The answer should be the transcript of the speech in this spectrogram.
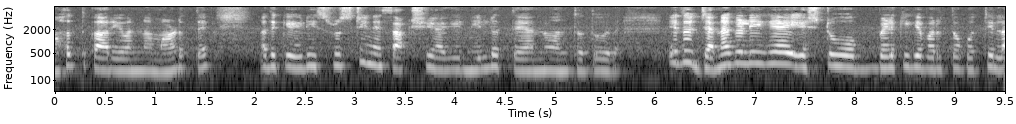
ಮಹತ್ ಕಾರ್ಯವನ್ನು ಮಾಡುತ್ತೆ. ಅದಕ್ಕೆ ಇಡೀ ಸೃಷ್ಟಿನೇ ಸಾಕ್ಷಿಯಾಗಿ ನಿಲ್ಲುತ್ತೆ ಅನ್ನುವಂಥದ್ದು ಇದೆ. ಇದು ಜನಗಳಿಗೆ ಎಷ್ಟು ಬೆಳಕಿಗೆ ಬರುತ್ತೋ ಗೊತ್ತಿಲ್ಲ,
